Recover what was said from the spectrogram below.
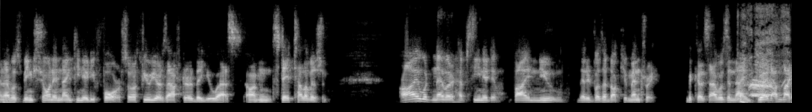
and that was being shown in 1984, so a few years after the U.S. on state television. I would never have seen it if I knew that it was a documentary because I was in ninth grade. I'm like,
